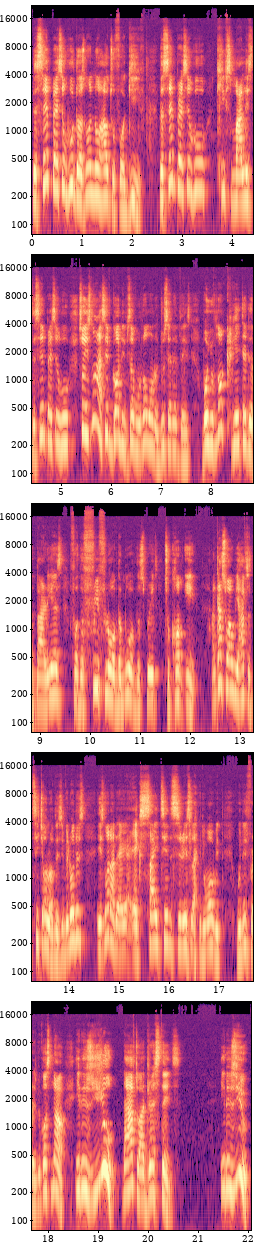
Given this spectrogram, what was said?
The same person who does not know how to forgive, the same person who keeps malice, the same person who so it's not as if God Himself will not want to do certain things, but you've not created the barriers for the free flow of the move of the Spirit to come in. And that's why we have to teach all of this. If you notice, it's not an exciting series like the one with, with this phrase, because now it is you that have to address things. It is you.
